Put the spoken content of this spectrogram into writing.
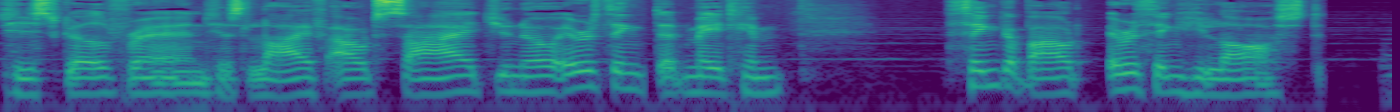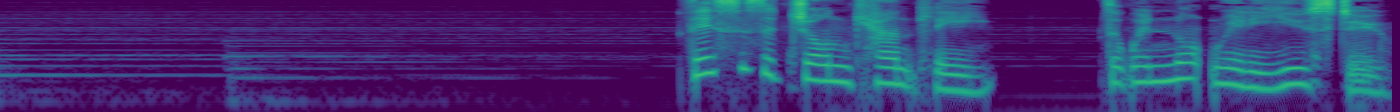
his girlfriend, his life outside, you know, everything that made him think about everything he lost. This is a John Cantlie that we're not really used to.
